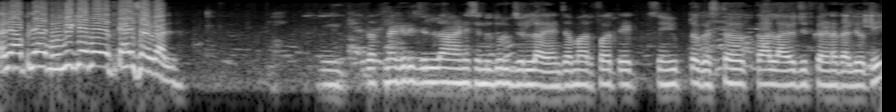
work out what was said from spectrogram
आणि आपल्या भूमिकेबाबत काय सांगाल? रत्नागिरी जिल्हा आणि सिंधुदुर्ग जिल्हा यांच्यामार्फत एक संयुक्त गस्त काल आयोजित करण्यात आली होती.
